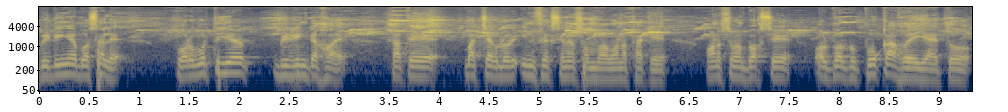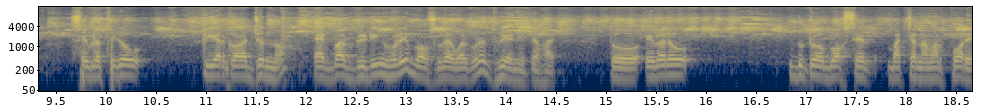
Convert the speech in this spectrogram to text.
ব্রিডিংয়ে বসালে পরবর্তী যে ব্রিডিংটা হয়, তাতে বাচ্চাগুলোর ইনফেকশনের সম্ভাবনা থাকে। অনেক সময় বক্সে অল্প অল্প পোকা হয়ে যায়, তো সেগুলো থেকেও ক্লিয়ার করার জন্য একবার ব্রিডিং হলেই বক্সগুলো একবার করে ধুয়ে নিতে হয়। তো এবারেও দুটো বক্সের বাচ্চা নামার পরে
